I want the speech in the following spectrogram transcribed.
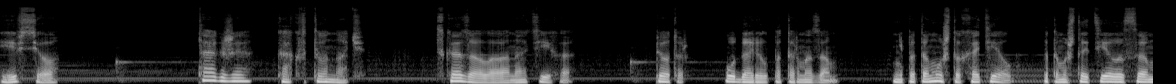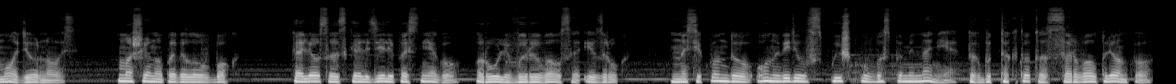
и все. «Так же, как в ту ночь», — сказала она тихо. Петр ударил по тормозам. Не потому, что хотел, потому что тело само дернулось. Машину повело в бок. Колеса скользили по снегу, руль вырывался из рук. На секунду он увидел вспышку воспоминания, как будто кто-то сорвал пленку.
